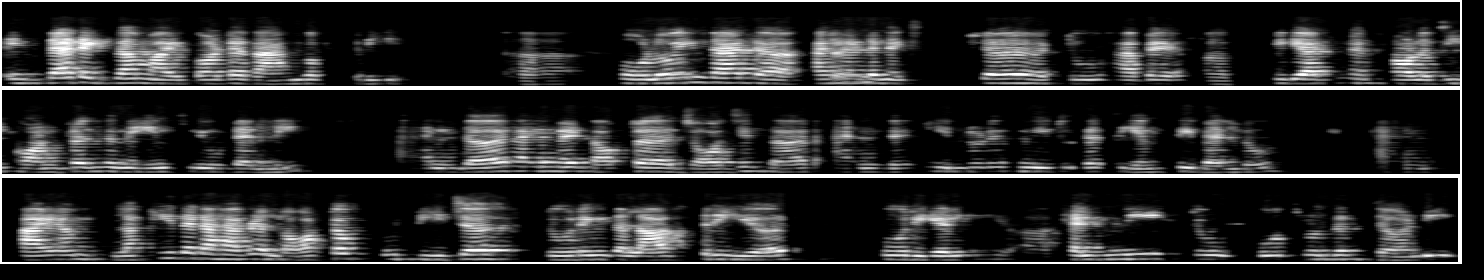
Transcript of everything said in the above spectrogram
in that exam, I got a rank of three. Uh, following that, uh, I had an exposure to have a, a pediatric nephrology conference in AIIMS New Delhi. And there I met Dr. Georgie sir, and he introduced me to the CMC Vellore. And I am lucky that I have a lot of good teachers during the last three years who really uh, helped me to go through this journey.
